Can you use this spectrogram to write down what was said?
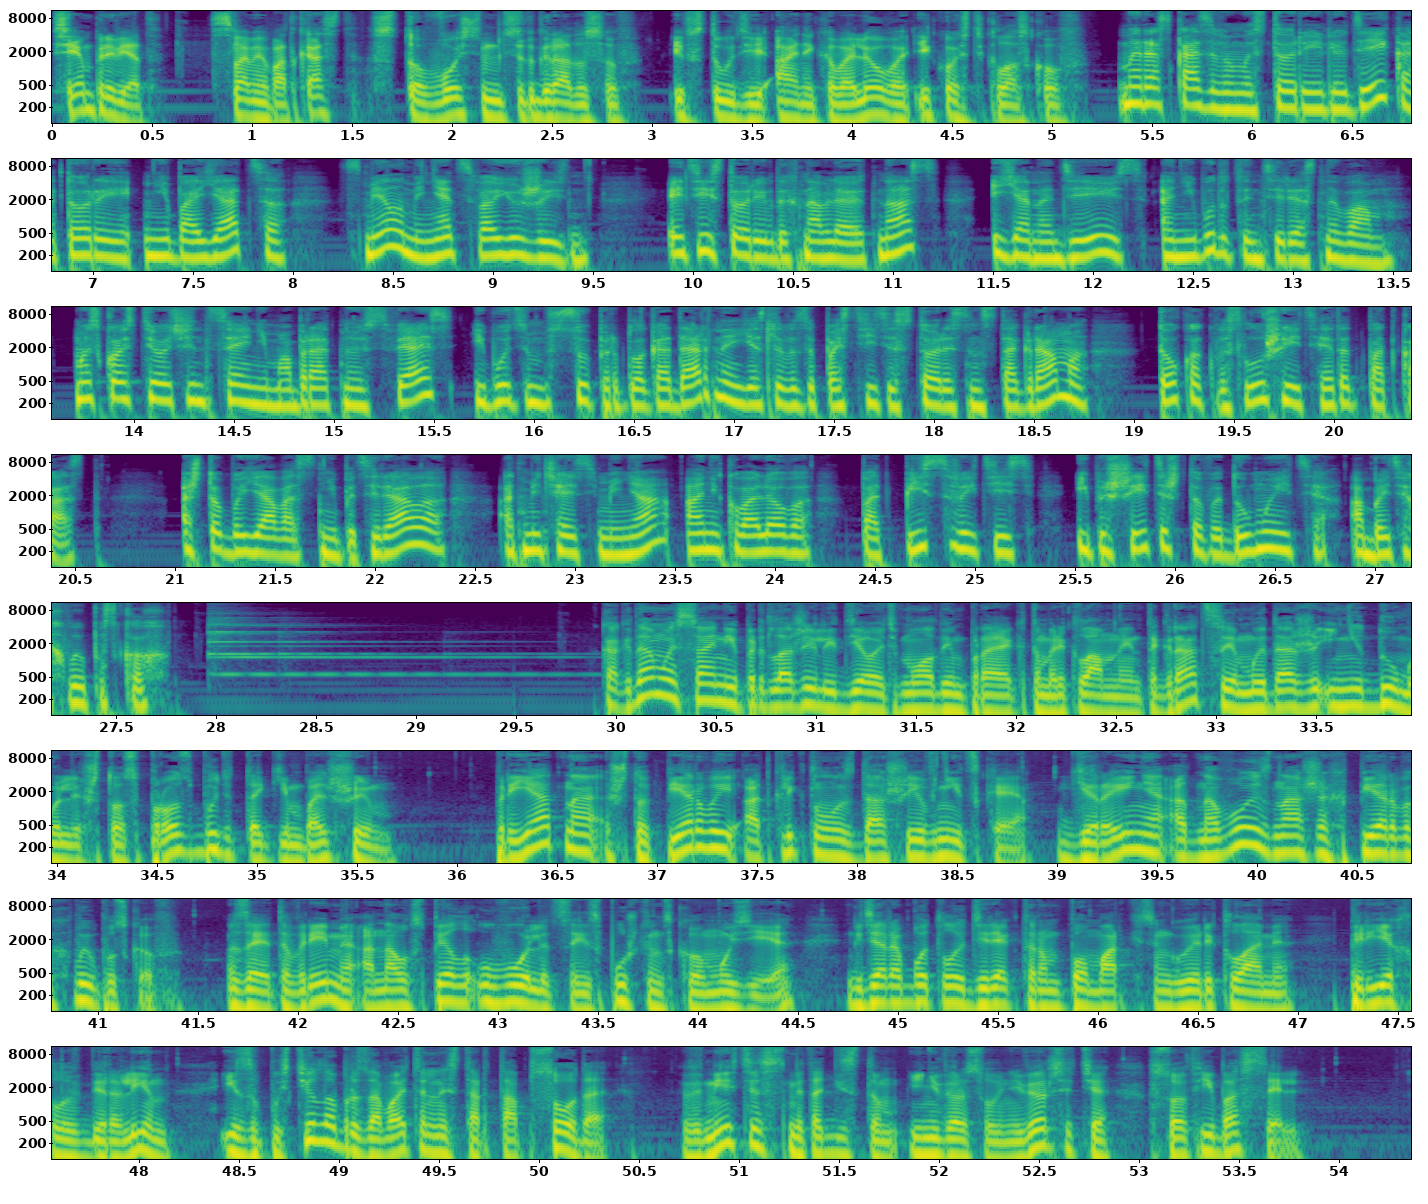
Всем привет! С вами подкаст «180 градусов» и в студии Аня Ковалева и Костя Колосков. Мы рассказываем истории людей, которые не боятся смело менять свою жизнь. Эти истории вдохновляют нас, и я надеюсь, они будут интересны вам. Мы с Костей очень ценим обратную связь и будем супер благодарны, если вы запостите сторис Инстаграма то, как вы слушаете этот подкаст. А чтобы я вас не потеряла, отмечайте меня, Аня Ковалева, подписывайтесь и пишите, что вы думаете об этих выпусках. Когда мы с Аней предложили делать молодым проектам рекламной интеграции, мы даже и не думали, что спрос будет таким большим. Приятно, что первой откликнулась Даша Евницкая, героиня одного из наших первых выпусков. За это время она успела уволиться из Пушкинского музея, где работала директором по маркетингу и рекламе, переехала в Берлин и запустила образовательный стартап «Сода» вместе с методистом Universal University Софьей Бассель.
